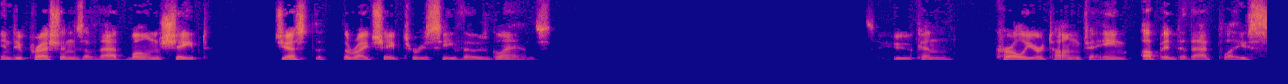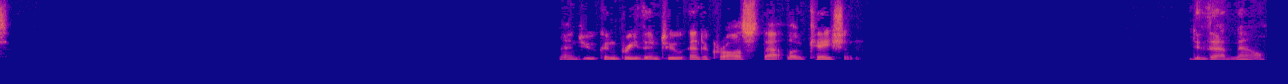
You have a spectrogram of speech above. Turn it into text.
in depressions of that bone shaped just the right shape to receive those glands. So you can curl your tongue to aim up into that place. And you can breathe into and across that location. Do that now.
